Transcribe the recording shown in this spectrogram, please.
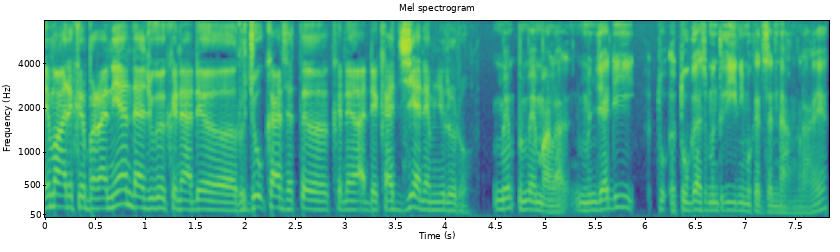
memang ada keberanian dan juga kena ada rujukan serta kena ada kajian yang menyeluruh. Mem- memanglah menjadi tu- tugas menteri ni bukan senang lah ya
